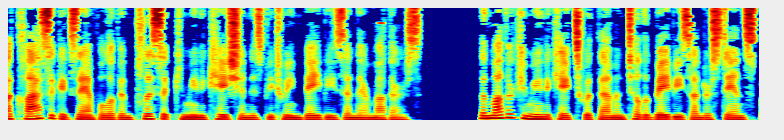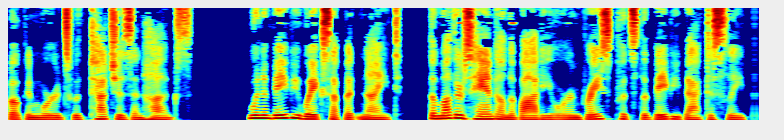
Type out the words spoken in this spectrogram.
A classic example of implicit communication is between babies and their mothers. The mother communicates with them until the babies understand spoken words with touches and hugs. When a baby wakes up at night, the mother's hand on the body or embrace puts the baby back to sleep.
